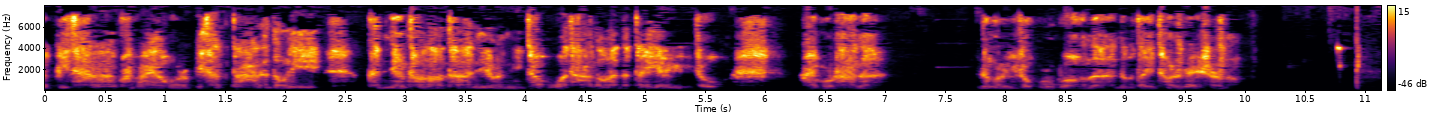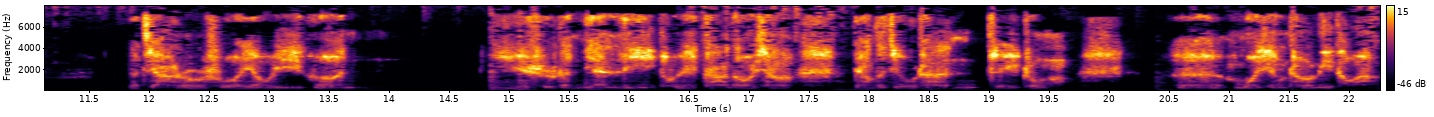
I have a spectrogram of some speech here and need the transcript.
那比它快或者比它大的东西，肯定超到它。你说你超不过它的话，那等于宇宙还不如它呢。整个宇宙不是光呢，那不等于成是这事儿吗？那假如说有一个意识的念力会达到像量子纠缠这种呃模型成立的话，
